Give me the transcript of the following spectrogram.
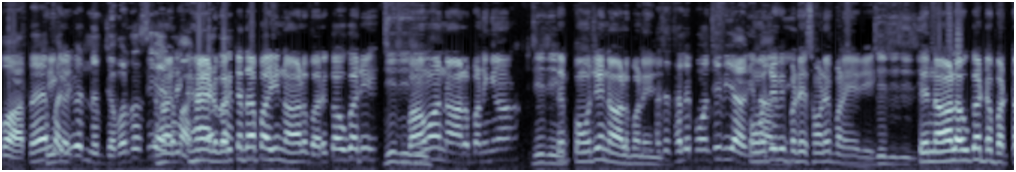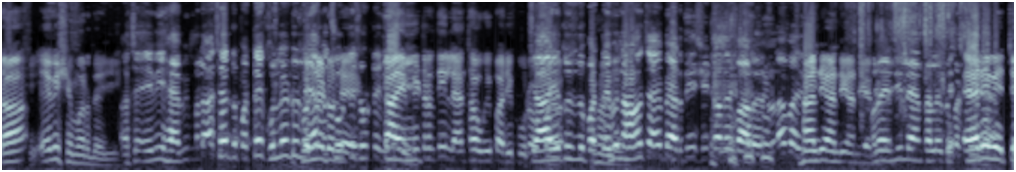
ਬਾਤ ਹੈ ਠੀਕ ਹੈ ਭਾਜੀ ਜ਼ਬਰਦਸਤ ਹੀ ਹਾਂਜੀ ਆਈਟਮ ਹੈਂਡ ਵਰਕ ਦਾ ਭਾਜੀ ਨਾਲ ਵਰਕ ਆਊਗਾ ਜੀ। ਜੀ ਜੀ ਜੀ। ਬਾਹਾਂ ਨਾਲ ਬਣੀਆਂ ਜੀ ਜੀ। ਤੇ ਪੌਂਚੇ ਨਾਲ ਬਣੇ ਜੀ। ਅੱਛਾ ਥੱਲੇ ਪਹੁੰਚੇ ਵੀ ਆ ਗਏ ਪੌਂਚੇ ਨਾਲ ਵੀ ਬੜੇ ਸੋਹਣੇ ਬਣੇ ਜੀ। ਜੀ ਜੀ ਜੀ ਜੀ। ਤੇ ਨਾਲ ਆਊਗਾ ਦੁਪੱਟਾ ਇਹ ਵੀ ਸ਼ਿਮਰ ਦੇ ਜੀ। ਅੱਛਾ ਇਹ ਵੀ ਹੈਵੀ ਮਤਲਬ ਅੱਛਾ ਦੁਪੱਟੇ ਖੁੱਲੇ ਡੁੱਲੇ ਆ ਖੁੱਲੇ ਛੋਟੇ ਡੁੱਲੇ। ਛੋਟੇ 2.5 ਮੀਟਰ ਦੀ ਲੈਂਥ ਹੋਊਗੀ ਭਾਜੀ ਪੂਰਾ ਚਾਹੇ। ਤੁਸੀਂ ਦੁਪੱਟੇ ਬਣਾਓ ਚਾਹੇ ਬੈੱਡ ਦੀਆਂ ਸ਼ੀਟਾਂ ਦੇ ਨਾ ਭਾਜੀ। ਹਾਂਜੀ ਹਾਂਜੀ ਹਾਂਜੀ। ਮਤਲਬ ਇੰਨੀ ਲੈਂਥ ਵਾਲੇ ਦੁਪੱਟੇ ਇਹਦੇ ਵਿੱਚ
